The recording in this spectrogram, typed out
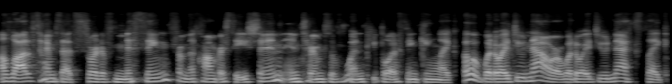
a lot of times that's sort of missing from the conversation in terms of when people are thinking like, oh, what do I do now? Or what do I do next? Like,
